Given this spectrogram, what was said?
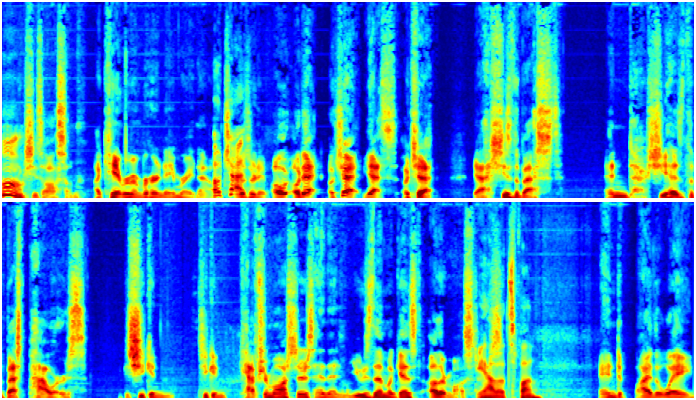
Think she's awesome. I can't remember her name right now. Ochette. What's her name? Oh, Odette. Ochette. Yes, Ochette. Yeah, she's the best, and she has the best powers she can she can capture monsters and then use them against other monsters. Yeah, that's fun. And by the way,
